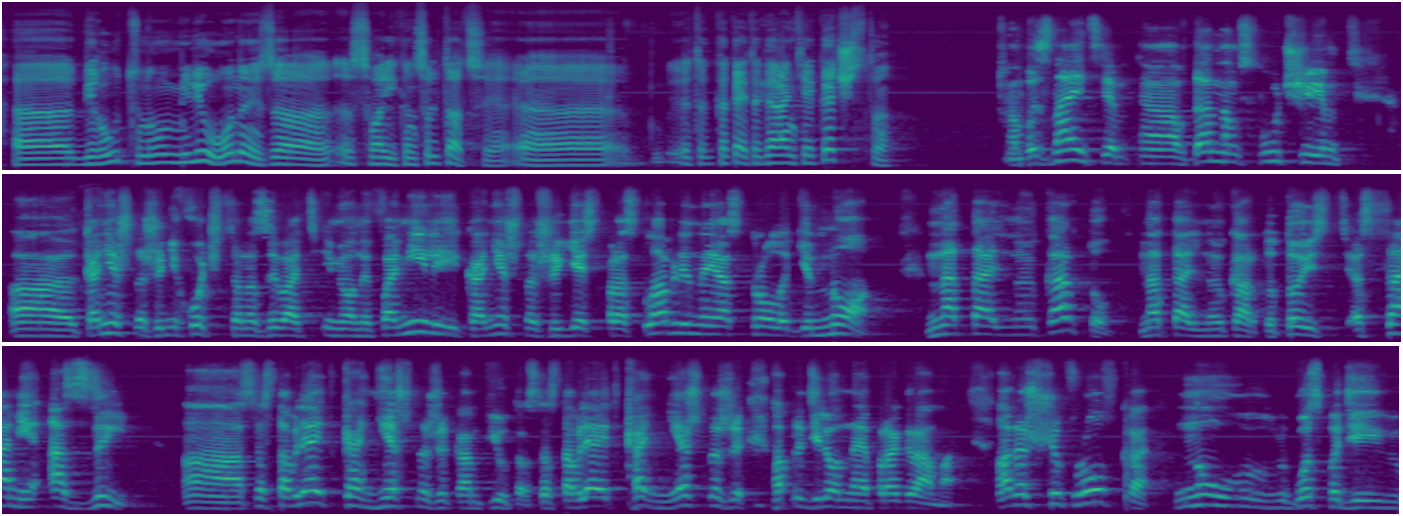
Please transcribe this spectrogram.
э, берут ну, миллионы за свои консультации. Это какая-то гарантия качества? Вы знаете, в данном случае, конечно же, не хочется называть имен и фамилии, конечно же, есть прославленные астрологи, но натальную карту, натальную карту, то есть сами азы составляет, конечно же, компьютер, составляет, конечно же, определенная программа. А расшифровка, ну, господи,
